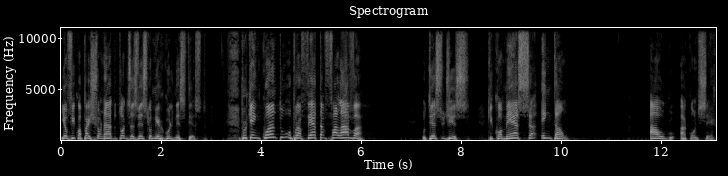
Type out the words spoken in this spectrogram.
e eu fico apaixonado todas as vezes que eu mergulho nesse texto. Porque enquanto o profeta falava, o texto diz que começa então algo a acontecer.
